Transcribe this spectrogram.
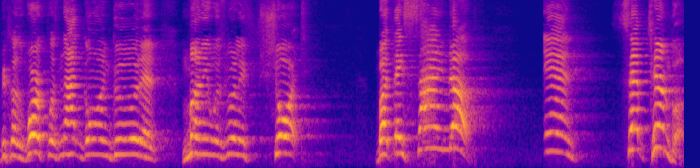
because work was not going good and money was really short. But they signed up in September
